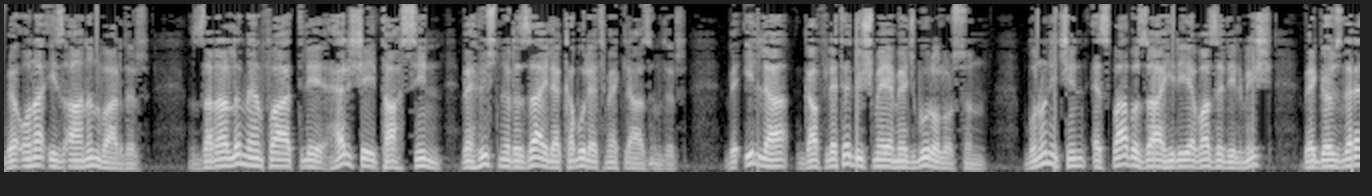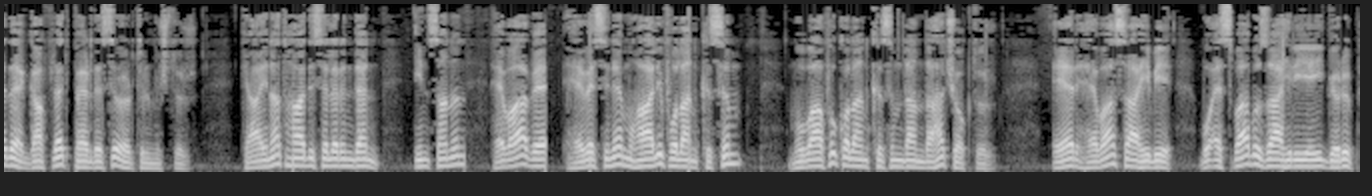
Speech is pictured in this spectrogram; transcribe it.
ve ona izanın vardır. Zararlı menfaatli her şeyi tahsin ve hüsnü rıza ile kabul etmek lazımdır. Ve illa gaflete düşmeye mecbur olursun. Bunun için esbab-ı zahiriye vaz edilmiş ve gözlere de gaflet perdesi örtülmüştür. Kainat hadiselerinden insanın heva ve hevesine muhalif olan kısım, muvafık olan kısımdan daha çoktur. Eğer heva sahibi bu esbab-ı zahiriyeyi görüp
